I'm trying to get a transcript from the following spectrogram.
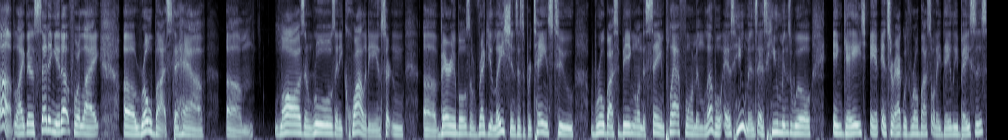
up. Like they're setting it up for like uh robots to have um laws and rules and equality and certain uh, variables of regulations as it pertains to robots being on the same platform and level as humans, as humans will engage and interact with robots on a daily basis,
